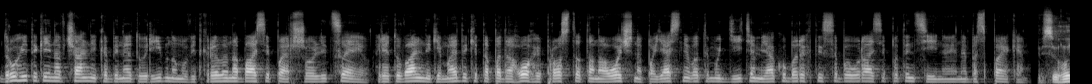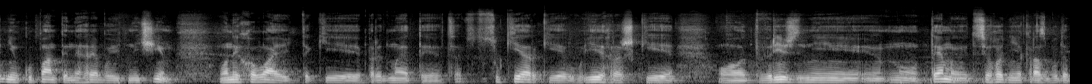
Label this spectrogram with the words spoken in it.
Другий такий навчальний кабінет у Рівному відкрили на базі першого ліцею. Рятувальники, медики та педагоги просто та наочно пояснюватимуть дітям, як уберегти себе у разі потенційної небезпеки. Сьогодні окупанти не гребують нічим. Вони ховають такі предмети, це цукерки, іграшки, от, в різні ну, теми. Сьогодні якраз буде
